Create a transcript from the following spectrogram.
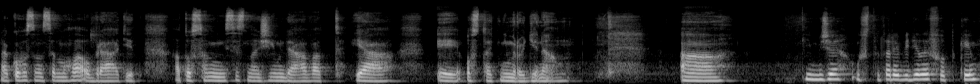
na koho jsem se mohla obrátit. A to samý se snažím dávat já i ostatním rodinám. A tím, že už jste tady viděli fotky,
